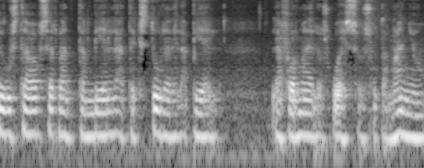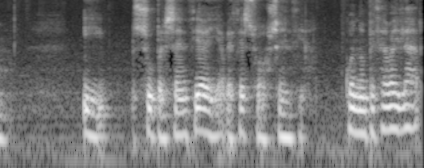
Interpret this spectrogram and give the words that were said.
Me gustaba observar también la textura de la piel, la forma de los huesos, su tamaño y su presencia y a veces su ausencia. Cuando empecé a bailar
